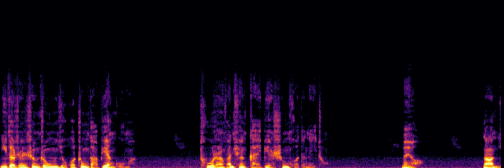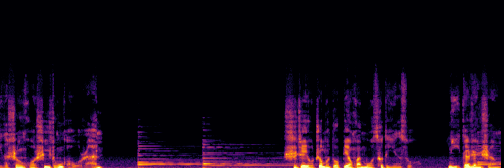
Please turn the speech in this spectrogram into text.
你的人生中有过重大变故吗？突然完全改变生活的那种，没有。那你的生活是一种偶然。世界有这么多变幻莫测的因素，你的人生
